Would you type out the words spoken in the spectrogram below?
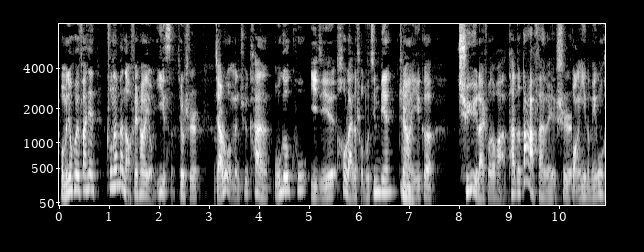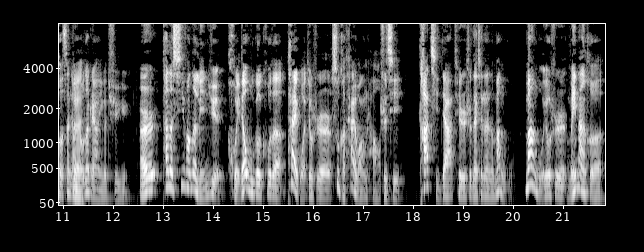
我们就会发现中南半岛非常有意思，就是。假如我们去看吴哥窟以及后来的首都金边这样一个区域来说的话，它的大范围是广义的湄公河三角洲的这样一个区域，而它的西方的邻居毁掉吴哥窟的泰国就是素可泰王朝时期，它起家其实是在现在的曼谷，曼谷又是湄南河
